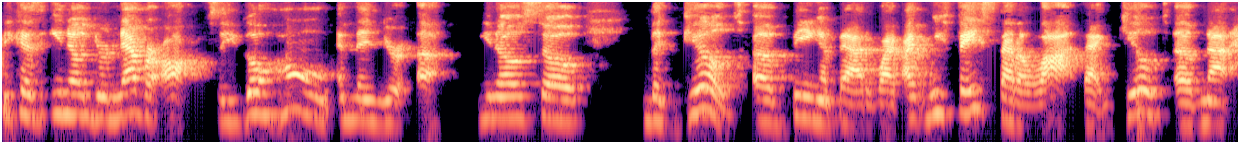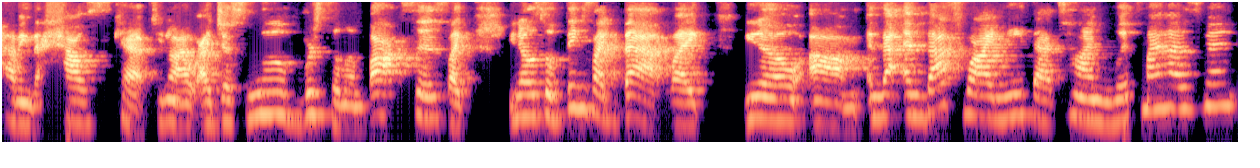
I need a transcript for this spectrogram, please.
because you know you're never off. So you go home and then you're up. You know, so the guilt of being a bad wife. I, we face that a lot. That guilt of not having the house kept. You know, I, I, just moved. We're still in boxes. Like you know, so things like that. Like you know, um, and that and that's why I need that time with my husband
